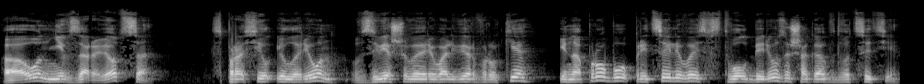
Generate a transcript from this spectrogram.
А он не взорвется? Спросил Иларион, взвешивая револьвер в руке и на пробу прицеливаясь в ствол березы шагах в двадцати.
